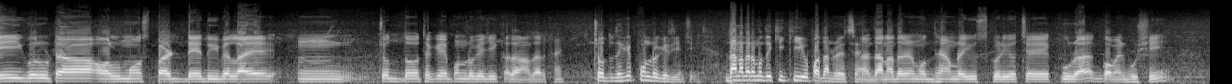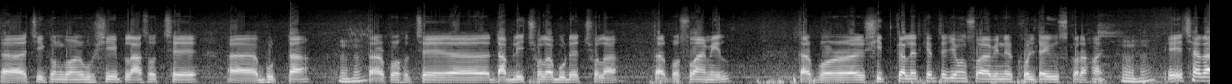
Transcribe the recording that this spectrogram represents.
এই গরুটা অলমোস্ট পার ডে দুই বেলায় চোদ্দ থেকে পনেরো কেজি দানাদার খায়। চোদ্দ থেকে পনেরো কেজি? দানাদারের মধ্যে কি কি উপাদান রয়েছে? দানাদারের মধ্যে আমরা ইউজ করি হচ্ছে কুড়া গমের ভুসি চিকন গমের ভুসি প্লাস হচ্ছে ভুট্টা তারপর হচ্ছে আহ, ডাবলি ছোলা বুটের ছোলা তারপর সয়ামিল তারপর শীতকালের ক্ষেত্রে যেমন সয়াবিনের খোলটা ইউজ করা হয়। এছাড়া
